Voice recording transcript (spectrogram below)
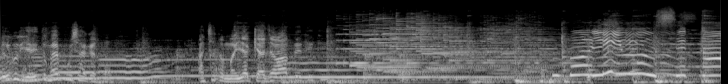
बिल्कुल यही तो मैं पूछा करता था। अच्छा तो मैया क्या जवाब देती थी? बोली मुस्काती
